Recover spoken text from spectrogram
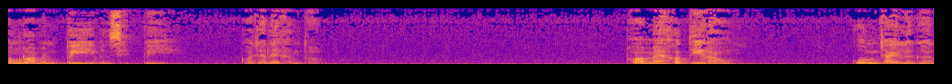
ต้องรอเป็นปีเป็นสิบปี ก็จะได้คำตอบพ่อแม่เขาตีเรา กุ้มใจเหลือเกิน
